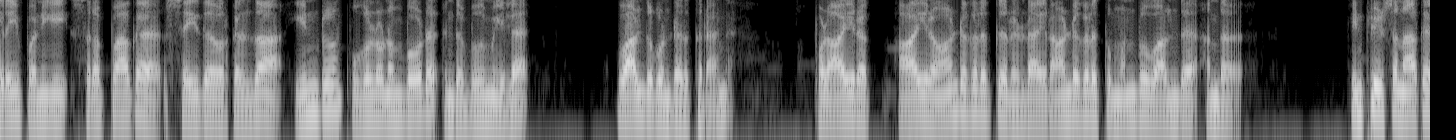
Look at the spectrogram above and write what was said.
இறை பணியை சிறப்பாக செய்தவர்கள்தான் இன்றும் புகழுடம்போடு இந்த பூமியில வாழ்ந்து கொண்டிருக்கிறாங்க. பல ஆயிரம் ஆயிரம் ஆண்டுகளுக்கு ரெண்டாயிரம் ஆண்டுகளுக்கு முன்பு வாழ்ந்த அந்த இன்ட்யூஷனாக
